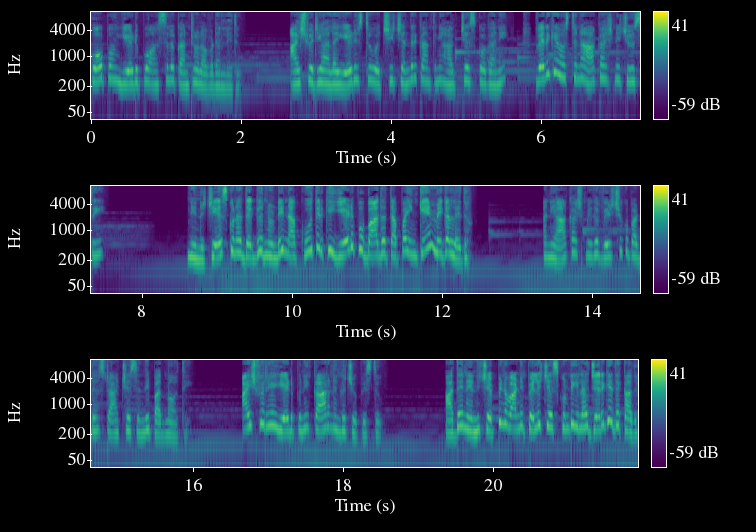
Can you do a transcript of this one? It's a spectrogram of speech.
కోపం ఏడుపు అస్సలు కంట్రోల్ అవ్వడం లేదు. ఐశ్వర్య అలా ఏడుస్తూ వచ్చి చంద్రకాంత్ని హగ్ చేసుకోగాని వెనకే వస్తున్న ఆకాష్ని చూసి నిన్ను చేసుకున్న దగ్గర నుండి నా కూతురికి ఏడుపు బాధ తప్ప ఇంకేం మిగల్లేదు అని ఆకాష్ మీద విరుచుకుపడ్డం స్టార్ట్ చేసింది పద్మావతి. ఐశ్వర్య ఏడుపుని కారణంగా చూపిస్తూ అదే నేను చెప్పిన వాణ్ణి పెళ్ళి చేసుకుంటే ఇలా జరిగేదే కాదు.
